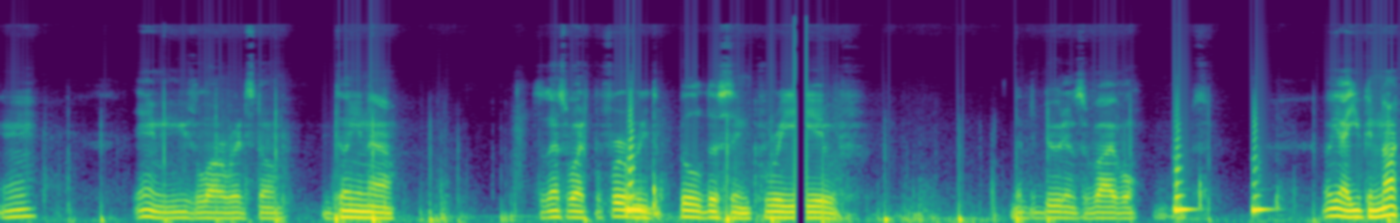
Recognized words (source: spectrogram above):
Okay. Damn, you use a lot of redstone. I'm telling you now. So that's why it's preferably to build this in creative than to do it in survival. Oops. Oh yeah, you cannot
